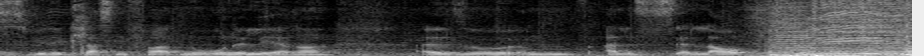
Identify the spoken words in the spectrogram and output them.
Es ist wie eine Klassenfahrt, nur ohne Lehrer. Also ähm, alles ist erlaubt. Liebe.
